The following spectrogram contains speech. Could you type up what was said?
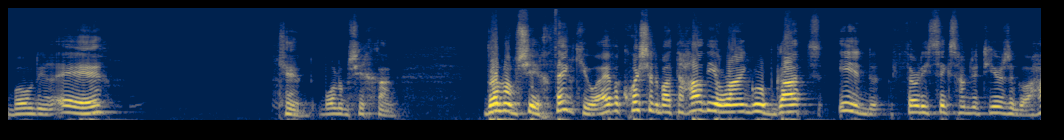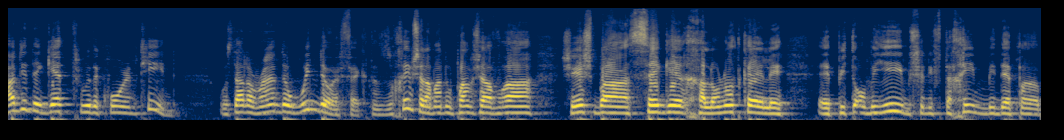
בואו נראה. כן, בואו נמשיך כאן. דון ממשיך, thank you. I have a question about how the Orion group got in 3,600 years ago. How did they get through the quarantine? Was that a random window effect? אז זוכרים שלמדנו פעם שעברה שיש בסגר חלונות כאלה פתאומיים שנפתחים מדי פעם,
